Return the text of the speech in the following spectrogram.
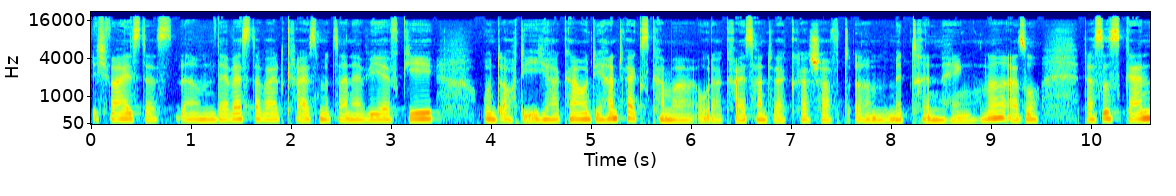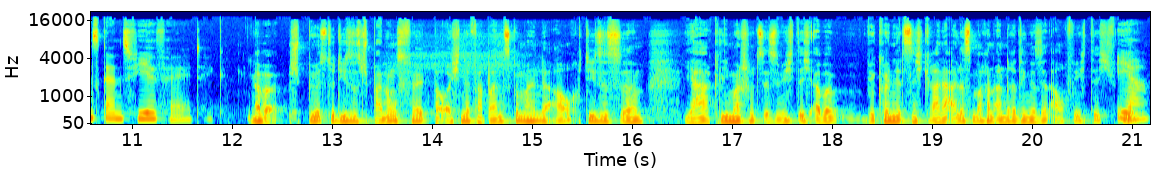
ich weiß, dass ähm, der Westerwaldkreis mit seiner WFG und auch die IHK und die Handwerkskammer oder Kreishandwerkerschaft ähm, mit drin hängen. Ne? Also das ist ganz, ganz vielfältig. Aber spürst du dieses Spannungsfeld bei euch in der Verbandsgemeinde auch? Dieses, ähm, ja, Klimaschutz ist wichtig, aber wir können jetzt nicht gerade alles machen, andere Dinge sind auch wichtig? Ja,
